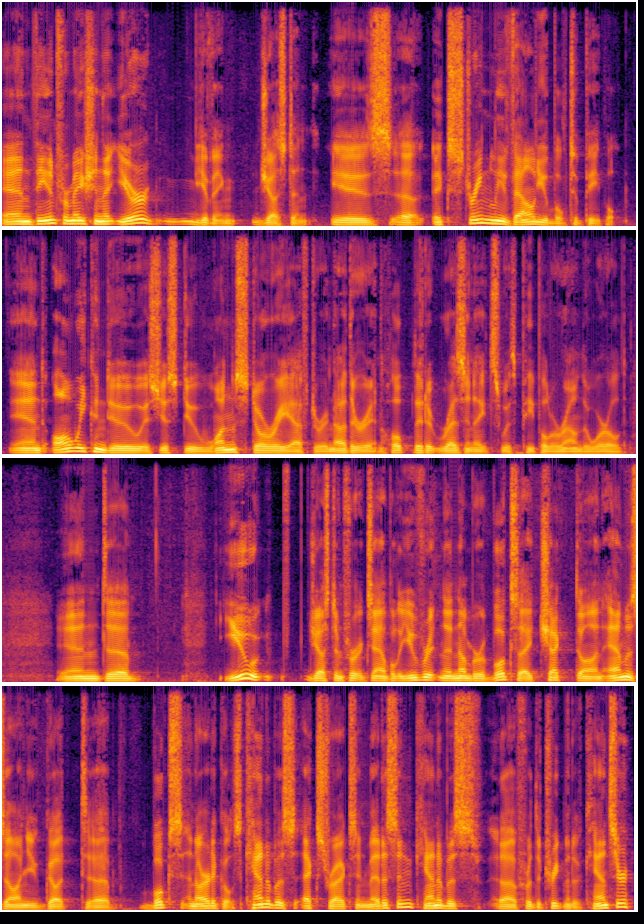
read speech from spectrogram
And the information that you're giving, Justin, is uh, extremely valuable to people. And all we can do is just do one story after another and hope that it resonates with people around the world. And uh, you, Justin, for example, you've written a number of books. I checked on Amazon. You've got uh, books and articles Cannabis Extracts in Medicine, Cannabis uh, for the Treatment of Cancer,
